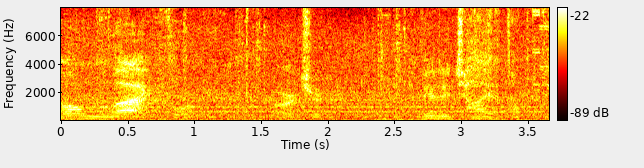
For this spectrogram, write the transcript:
Home like for you, Archer? Village high atop the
